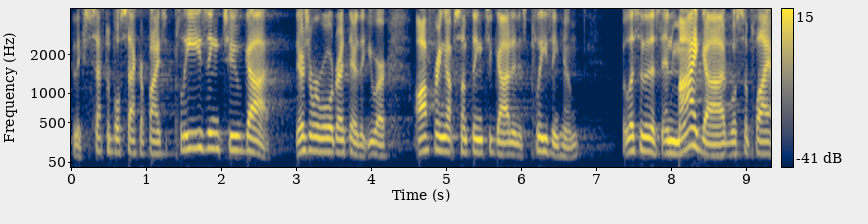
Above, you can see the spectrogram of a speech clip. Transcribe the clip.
an acceptable sacrifice, pleasing to God. There's a reward right there that you are offering up something to God and it's pleasing Him. But listen to this and my God will supply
